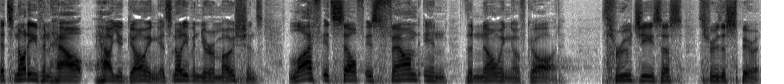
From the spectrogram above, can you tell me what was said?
it's not even how, how you're going, it's not even your emotions. Life itself is found in the knowing of God through Jesus, through the Spirit.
